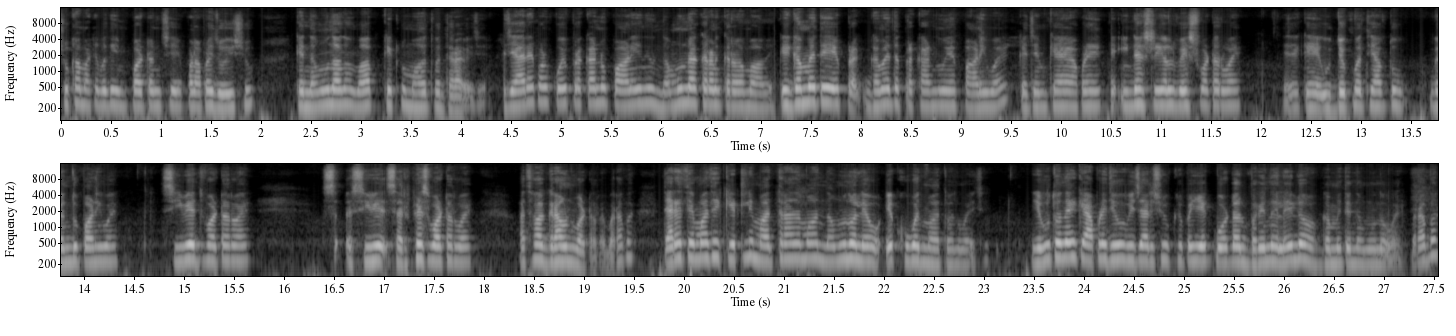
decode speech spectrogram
શું કા માટે બધી ઇમ્પોર્ટન્ટ છે એ પણ આપણે જોઈશું. કે નમૂનાનું માપ કેટલું મહત્વ ધરાવે છે. જ્યારે પણ કોઈ પ્રકારનું પાણીનું નમૂનાકરણ કરવામાં આવે, કે ગમે તે ગમે તે પ્રકારનું એ પાણી હોય, કે જેમ કે આપણે ઇન્ડસ્ટ્રીયલ વેસ્ટ વોટર હોય, એટલે કે ઉદ્યોગમાંથી આવતું ગંદુ પાણી હોય, સીવેજ વોટર હોય સીવે, સરફેસ વોટર હોય, અથવા ગ્રાઉન્ડ વોટર હોય, બરાબર? ત્યારે તેમાંથી કેટલી માત્રામાં નમૂનો લેવો એ ખૂબ જ મહત્વનું હોય છે. એવું તો નહીં કે આપણે જેવું વિચારીશું કે ભાઈ એક બોટલ ભરીને લઈ લો, ગમે તે નમૂનો હોય, બરાબર?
